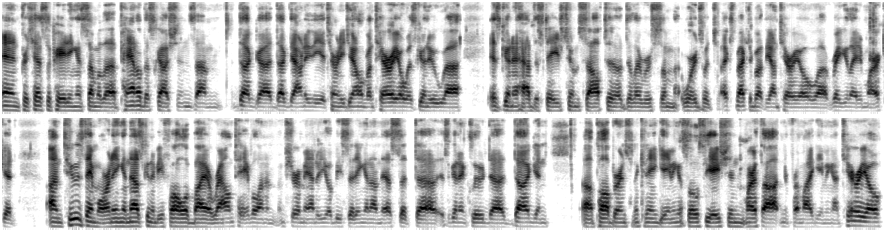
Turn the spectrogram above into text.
and participating in some of the panel discussions. Um, Doug uh, Doug Downey, the Attorney General of Ontario, is going to uh, is going to have the stage to himself to deliver some words, which I expect about the Ontario uh, regulated market on Tuesday morning, and that's going to be followed by a roundtable. And I'm, I'm, sure Amanda, you'll be sitting in on this. That uh, is going to include uh, Doug and uh, Paul Burns from the Canadian Gaming Association, Martha Otton from iGaming Ontario.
